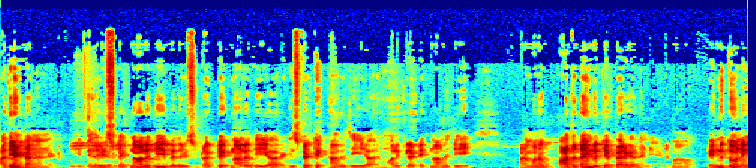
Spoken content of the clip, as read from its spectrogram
అదే అంటాను అన్నట్టు. Whether it's technology whether it's drug technology or digital technology or molecular technology మనం మన పాత టైంలో చెప్పారు కదండి. అంటే మనం పెన్నుతోని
